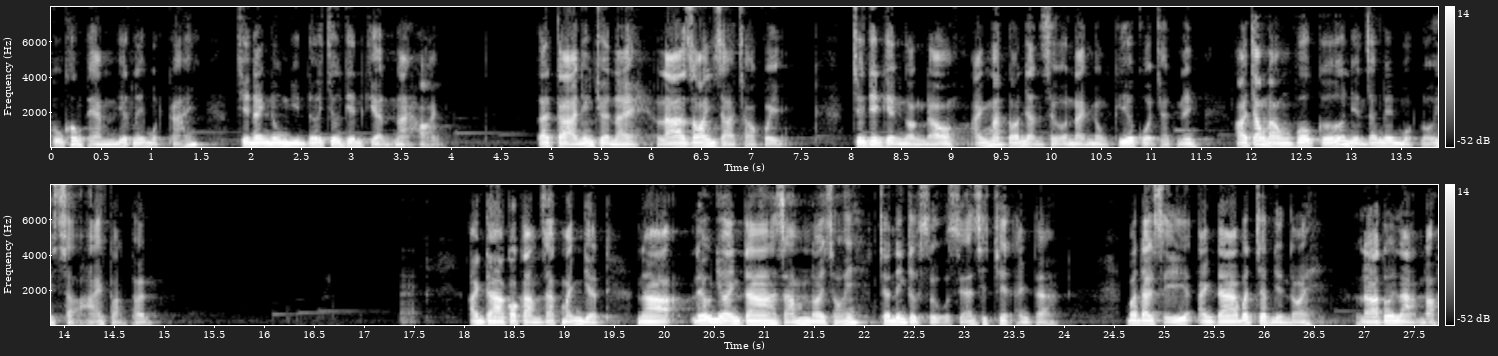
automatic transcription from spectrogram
cũng không thèm liếc lấy một cái. Chỉ anh nung nhìn tới Trương Thiên Kiện lại hỏi. Tất cả những chuyện này là do anh giả trò quỷ. Trương Thiên Kiện ngẩng đầu, ánh mắt đón nhận sự lạnh lùng kia của Trần Ninh. Ở trong lòng vô cớ liền dâng lên một nỗi sợ hãi toàn thân. Anh ta có cảm giác mãnh liệt là nếu như anh ta dám nói dối, Trần Ninh thực sự sẽ giết chết anh ta. Bất đắc sĩ, anh ta bất chấp liền nói, là tôi làm đó.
